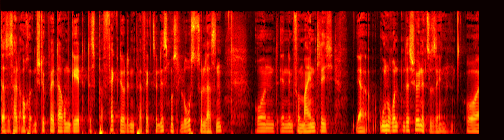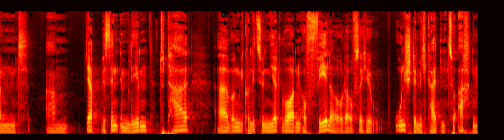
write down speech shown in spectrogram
dass es halt auch ein Stück weit darum geht, das Perfekte oder den Perfektionismus loszulassen und in dem vermeintlich ja, Unrunden das Schöne zu sehen. Und ähm, ja, wir sind im Leben total äh, irgendwie konditioniert worden, auf Fehler oder auf solche Unstimmigkeiten zu achten.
